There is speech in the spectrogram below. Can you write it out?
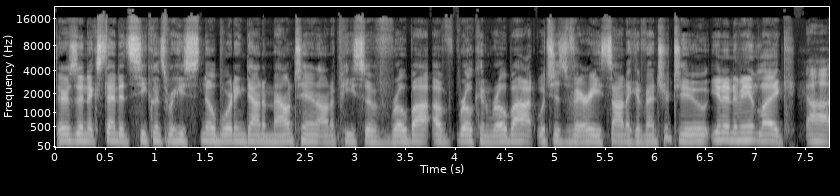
there's an extended sequence where he's snowboarding down a mountain on a piece of robot of broken robot, which is very Sonic Adventure 2. You know what I mean? Like Uh,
